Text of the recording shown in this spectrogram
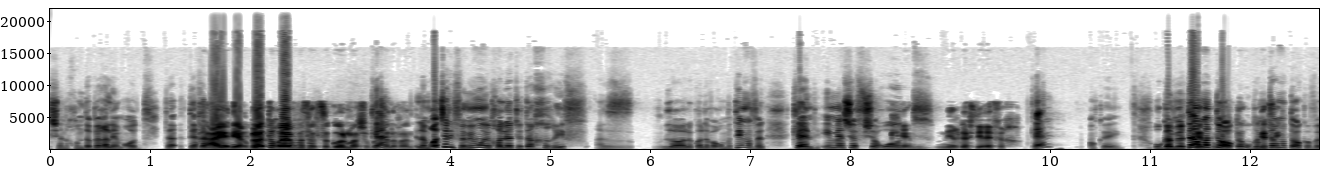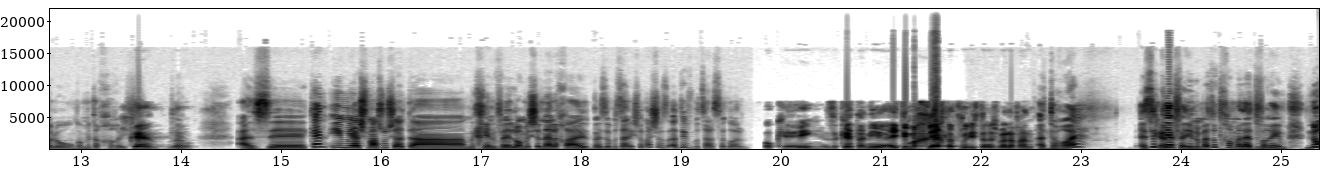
שאנחנו נדבר עליהם עוד תכף. די, אני הרבה יותר אוהב בצל סגול מאשר כן, בצל לבן. למרות שלפעמים הוא יכול להיות יותר חריף, אז לא לכל דבר הוא מתאים, אבל כן, אם יש אפשרות... כן, אני הרגשתי ההפך. כן? אוקיי. הוא גם יותר כן, הוא מתוק, מתוק, הוא גם יותר. מתוק, אבל הוא גם יותר חריף. כן, זהו. אז אה, כן, אם יש משהו שאתה מכין ולא משנה לך באיזה בצל להשתמש, אז עדיף בצל סגול. אוקיי, איזה קטע, אני הייתי מכריח את עצמי להשתמש בלבן. אתה רואה? איזה כן. כיף, אני לומדת אותך מלא דברים. נו,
